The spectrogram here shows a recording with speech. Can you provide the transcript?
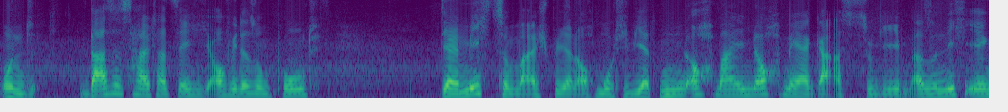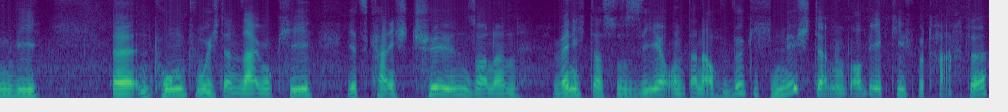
Und das ist halt tatsächlich auch wieder so ein Punkt, der mich zum Beispiel dann auch motiviert, nochmal noch mehr Gas zu geben. Also nicht irgendwie äh, ein Punkt, wo ich dann sage, okay, jetzt kann ich chillen, sondern wenn ich das so sehe und dann auch wirklich nüchtern und objektiv betrachte,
